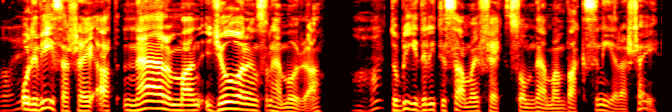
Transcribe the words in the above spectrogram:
Oj. Och det visar sig att när man gör en sån här murra, Ja. då blir det lite samma effekt som när man vaccinerar sig.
